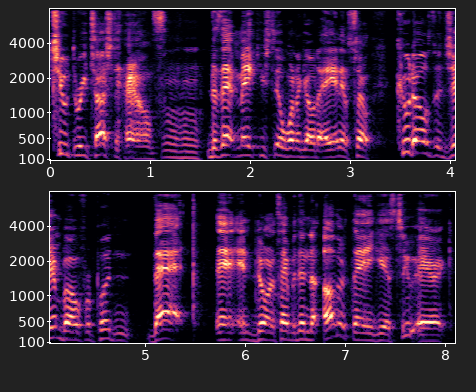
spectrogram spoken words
two, three touchdowns, mm-hmm. does that make you still want to go to A&M? So kudos to Jimbo for putting that and, and doing the same. But then the other thing is too, Eric,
